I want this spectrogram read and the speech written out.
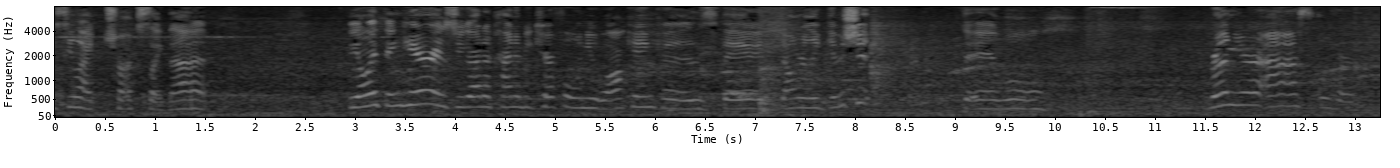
You see like trucks like that. The only thing here is you gotta kind of be careful when you're walking because they don't really give a shit. They will run your ass over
